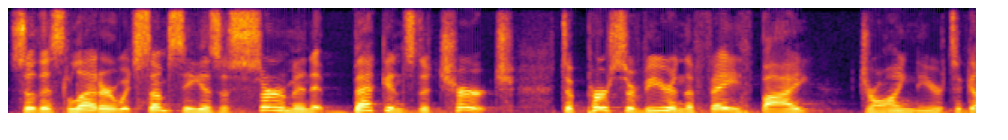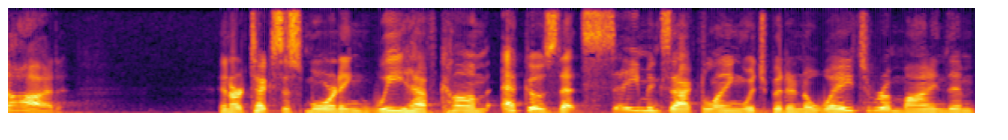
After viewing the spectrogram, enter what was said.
So, this letter, which some see as a sermon, it beckons the church to persevere in the faith by drawing near to God. In our text this morning, we have come echoes that same exact language, but in a way to remind them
